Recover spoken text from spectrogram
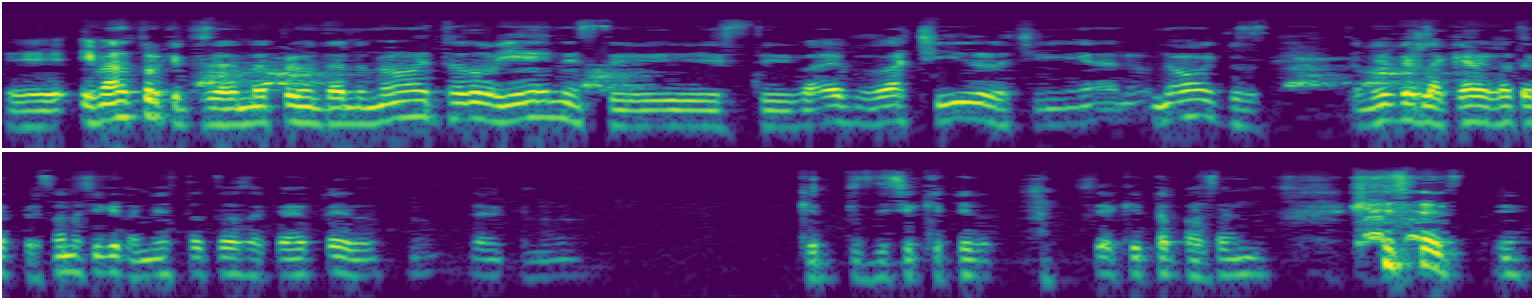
eh, y más porque pues andar preguntando, no, todo bien, este, este, va, chido la chingada, no, no, y pues también ves la cara de la otra persona, así que también está toda sacada de pedo, ¿no? Que no, que pues dice, ¿qué pedo? O sea, ¿qué está pasando? este,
